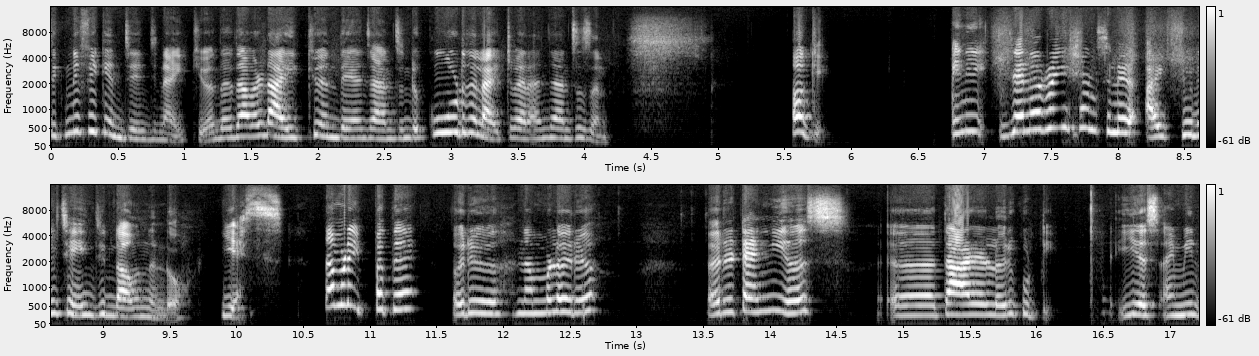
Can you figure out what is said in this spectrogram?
significant change in I Q അതായത് അവരുടെ ഐ ക്യു എന്ത് ചെയ്യാൻ ചാൻസ് ഉണ്ട്? കൂടുതലായിട്ട് വരാൻ ചാൻസസ് ഉണ്ട്. ഓക്കെ ഇനി ജനറേഷൻസിൽ ഐ ക്യുവിന് ചേഞ്ച് ഉണ്ടാവുന്നുണ്ടോ? യെസ് നമ്മുടെ ഇപ്പോഴത്തെ ഒരു നമ്മളൊരു ഒരു ടെൻ ഇയേഴ്സ് താഴെയുള്ള ഒരു കുട്ടി. Yes I mean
